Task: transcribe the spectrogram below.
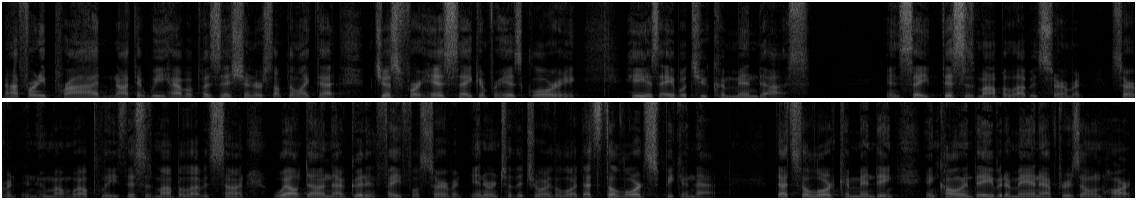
Not for any pride, not that we have a position or something like that, just for his sake and for his glory, he is able to commend us and say, This is my beloved servant, servant in whom I'm well pleased. This is my beloved son. Well done, thou good and faithful servant. Enter into the joy of the Lord. That's the Lord speaking that. That's the Lord commending and calling David a man after his own heart.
